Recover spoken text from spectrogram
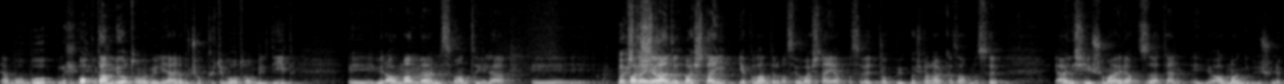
ya bu bu boktan bir otomobil yani bu çok kötü bir otomobil deyip e, bir Alman mühendis mantığıyla e, Baştan baştan yaptı. baştan yapılandırması ve baştan yapması ve çok büyük başarılar kazanması. E, aynı şeyi Schumacher yaptı zaten. E, bir Alman gibi düşünüp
